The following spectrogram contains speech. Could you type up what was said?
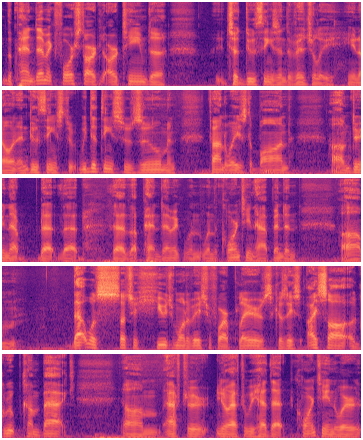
the pandemic forced our our team to to do things individually, you know, and, and do things through. We did things through Zoom and found ways to bond um, during that that that that uh, pandemic when when the quarantine happened, and um, that was such a huge motivation for our players because I saw a group come back um, after you know after we had that quarantine where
